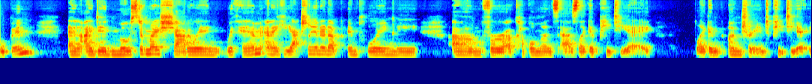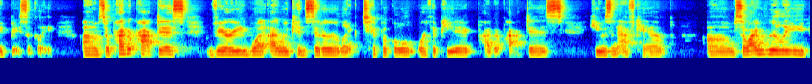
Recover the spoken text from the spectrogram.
open. And I did most of my shadowing with him. And he actually ended up employing me um, for a couple months as like a PTA, like an untrained PTA, basically. Um, so private practice, very what I would consider like typical orthopedic private practice. He was an F camp. Um, so I really,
